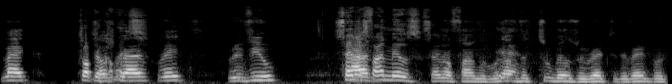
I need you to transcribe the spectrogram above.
like, drop your subscribe, comments, rate, review. send us fan mails. Send off mails. We Yeah. love the two mails we read today. Very good,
